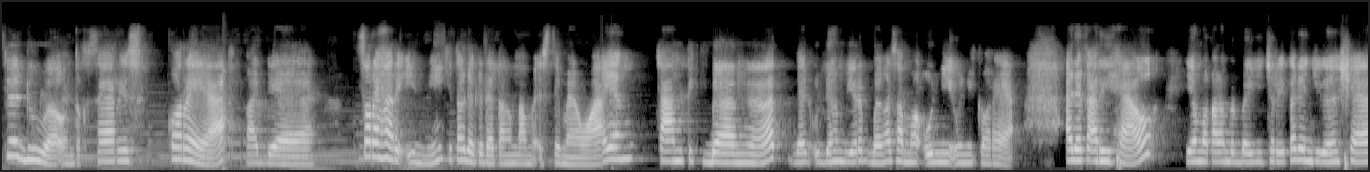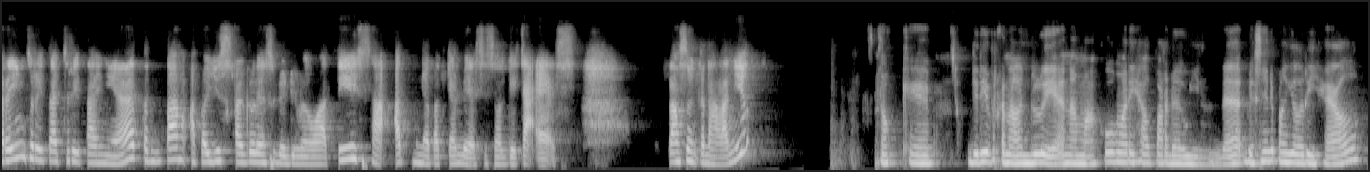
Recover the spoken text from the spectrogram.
kedua untuk series Korea pada sore hari ini kita udah kedatangan tamu istimewa yang cantik banget dan udah mirip banget sama uni-uni Korea Ada Kak Rihel yang bakalan berbagi cerita dan juga sharing cerita-ceritanya tentang apa aja struggle yang sudah dilewati saat mendapatkan beasiswa GKS. Langsung kenalan yuk. Oke, jadi perkenalan dulu ya. Nama aku Marihel Pardawinda. Biasanya dipanggil Rihel.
